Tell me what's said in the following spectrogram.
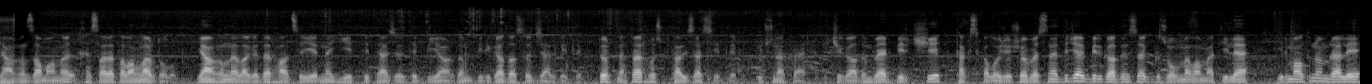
yanğın zamanı xəsarət alanlar da olub. Yanğınla əlaqədar hadisə yerinə 7 təcili tibbi yardım briqadası cəlb edilib. 4 nəfər hospitalizasiya edilib. 3 nəfər, 2 qadın və 1 kişi toksikologiya şöbəsinə, digər bir qadın isə qız olma əlaməti ilə 26 nömrəli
